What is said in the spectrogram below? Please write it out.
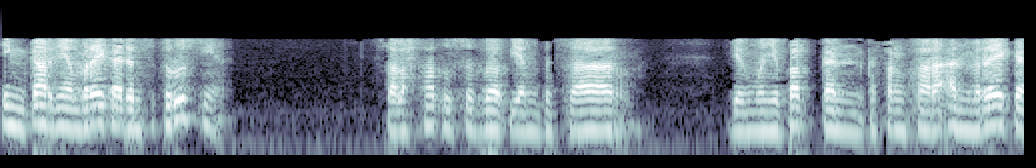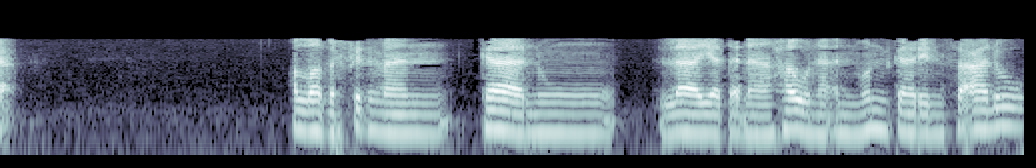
ingkarnya mereka dan seterusnya salah satu sebab yang besar yang menyebabkan kesengsaraan mereka. Allah berfirman, "Kanu la yatanahawna an munkarin fa'aluh,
